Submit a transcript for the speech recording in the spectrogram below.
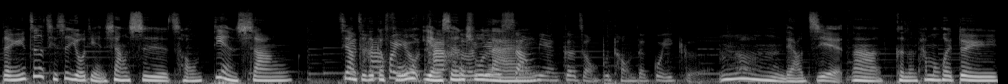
等于这个其实有点像是从电商。这样子的一个服务延伸出来，上面各种不同的规格。嗯，了解。那可能他们会对于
